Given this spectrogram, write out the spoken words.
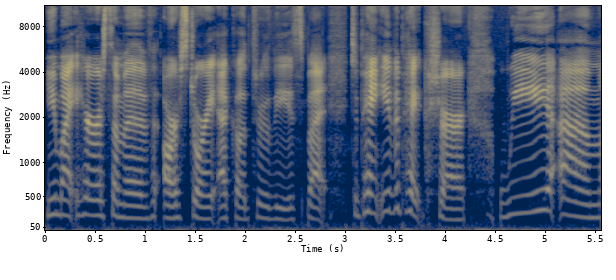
You might hear some of our story echoed through these, but to paint you the picture, we um,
